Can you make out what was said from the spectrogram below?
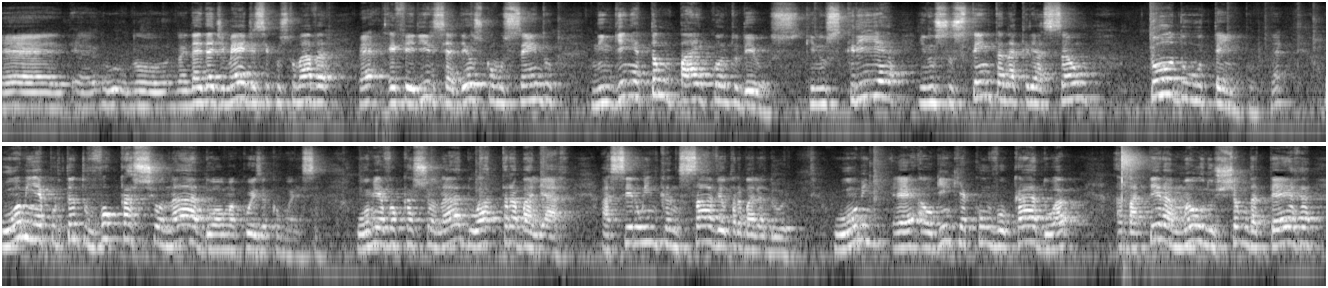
É, é, no, na Idade Média se costumava né, referir-se a Deus como sendo ninguém é tão pai quanto Deus, que nos cria e nos sustenta na criação todo o tempo. Né? O homem é, portanto, vocacionado a uma coisa como essa. O homem é vocacionado a trabalhar, a ser um incansável trabalhador. O homem é alguém que é convocado a, a bater a mão no chão da terra,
